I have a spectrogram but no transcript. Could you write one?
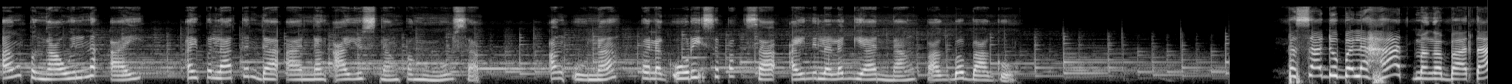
Ang pangawil na ay ay palatandaan ng ayos ng pangungusap. Ang una, panag-uri sa paksa ay nilalagyan ng pagbabago. Pasado ba lahat mga bata?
